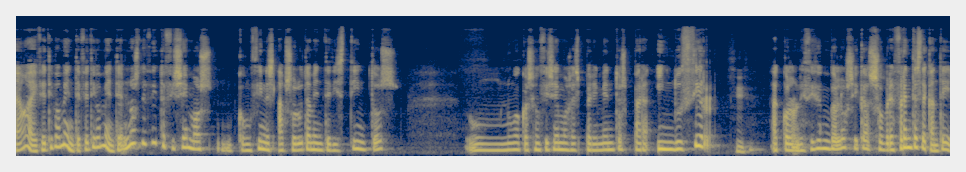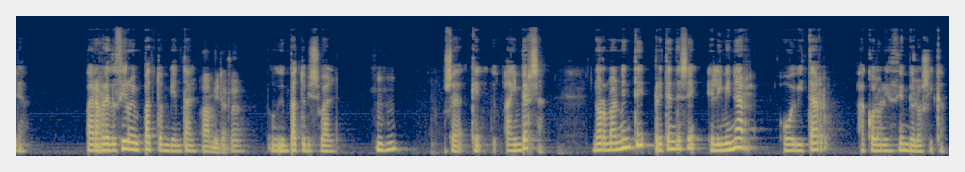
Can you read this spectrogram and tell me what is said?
Ah, efectivamente, efectivamente. Nos, de feito, fixemos con fines absolutamente distintos un, nunha ocasión fixemos experimentos para inducir a colonización biolóxica sobre frentes de canteira para reducir o impacto ambiental. Ah, mira, claro. O impacto visual. Uh -huh. O sea, que a inversa. Normalmente preténdese eliminar ou evitar a colonización biolóxica.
